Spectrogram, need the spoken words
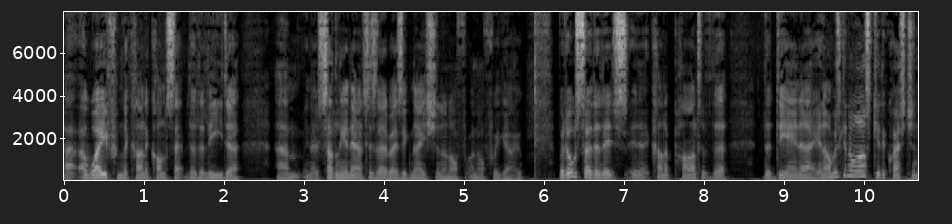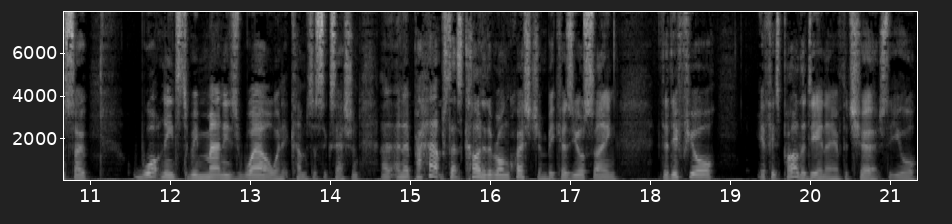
Uh, away from the kind of concept that a leader. Um, you know, suddenly announces their resignation and off and off we go, but also that it's uh, kind of part of the the DNA. And I was going to ask you the question. So, what needs to be managed well when it comes to succession? And, and uh, perhaps that's kind of the wrong question because you're saying that if you're if it's part of the DNA of the church that you're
